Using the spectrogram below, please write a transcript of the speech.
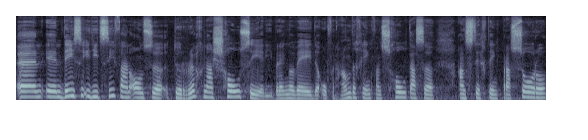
En in deze editie van onze Terug naar School-serie brengen wij de overhandiging van schooltassen aan Stichting Prasoro,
